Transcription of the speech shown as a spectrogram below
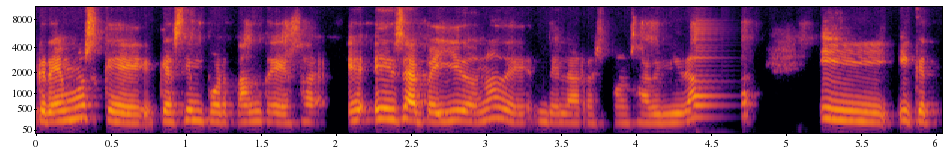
creemos que, es importante e, ese apellido ¿no? de, la responsabilidad y, que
